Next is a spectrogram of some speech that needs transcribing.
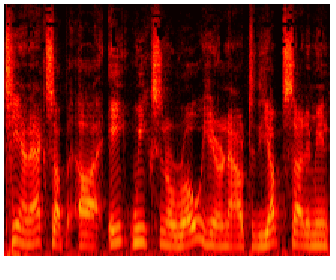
TNX up uh, eight weeks in a row here now to the upside. I mean,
